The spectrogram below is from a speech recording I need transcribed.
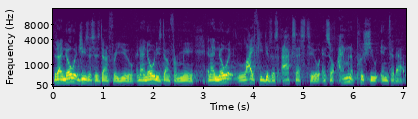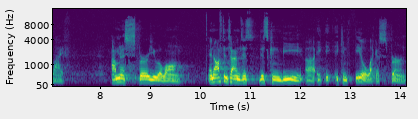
That I know what Jesus has done for you, and I know what he's done for me, and I know what life he gives us access to, and so I'm to push you into that life. I'm to spur you along. And oftentimes, this, this can be, uh, it, it, can feel like a spurn.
